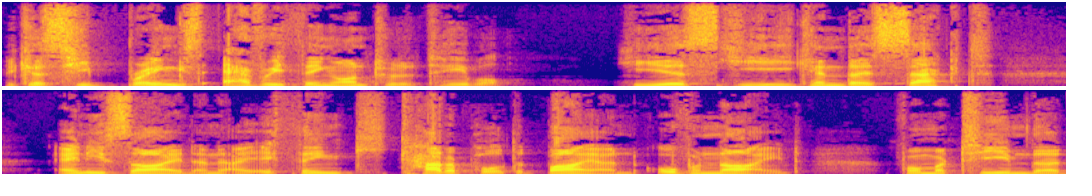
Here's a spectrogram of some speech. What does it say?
because he brings everything onto the table. He is he can dissect any side, and I, I think he catapulted Bayern overnight from a team that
